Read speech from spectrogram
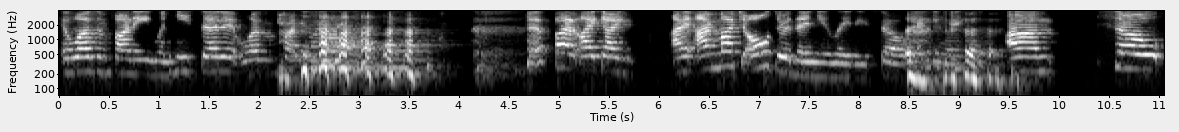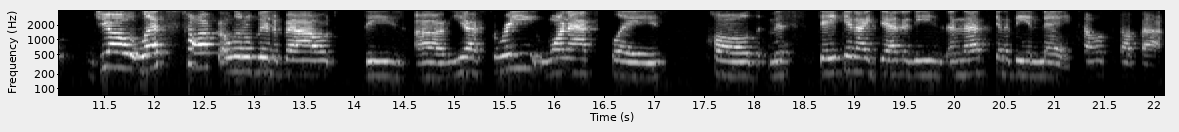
it wasn't funny when he said it, it wasn't funny when I said it. But like I, I, I'm much older than you ladies. So anyway, um, so Joe, let's talk a little bit about these. Uh, you have three one-act plays called Mistaken Identities, and that's going to be in May. Tell us about that.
